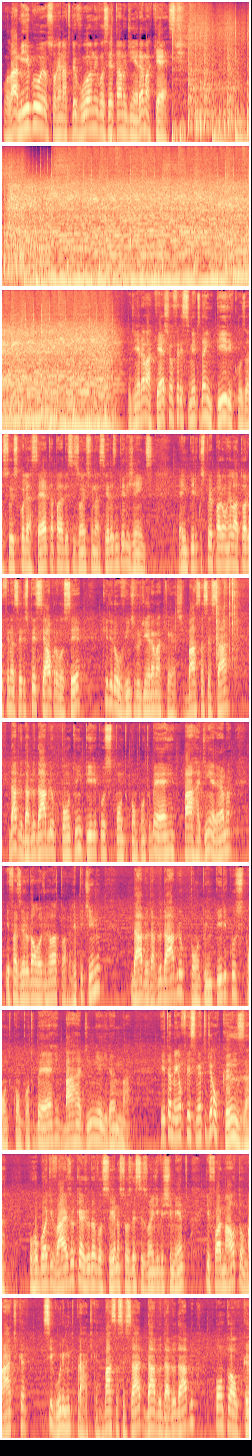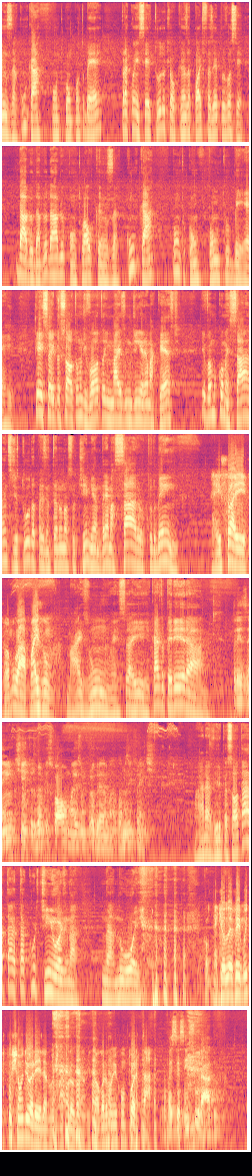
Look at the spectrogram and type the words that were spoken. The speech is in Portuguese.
Olá, amigo. Eu sou Renato Devuano e você está no Dinheirama Cast. O Dinheirama Cast é um oferecimento da Empíricos, a sua escolha certa para decisões financeiras inteligentes. A Empíricos preparou um relatório financeiro especial para você, querido ouvinte do Dinheirama Cast. Basta acessar www.empíricos.com.br barra Dinheirama e fazer o download do relatório. Repetindo, www.empíricos.com.br barra Dinheirama. E também oferecimento de Alcanza, o robô advisor que ajuda você nas suas decisões de investimento de forma automática, segura e muito prática. Basta acessar www.alcanza.com.br para conhecer tudo que Alcanza pode fazer por você. www.alcanza.com.br E é isso aí, pessoal. Estamos de volta em mais um Dinheirama Cast. E vamos começar, antes de tudo, apresentando o nosso time. André Massaro, tudo bem? É isso aí, vamos lá, mais um. Mais um, é isso aí. Ricardo Pereira. Presente, tudo bem pessoal? Mais um programa, vamos em frente. Maravilha, o pessoal tá, tá, tá curtinho hoje na, na, no Oi. É que eu levei muito puxão de orelha no último programa, então agora eu vou me comportar. Vai ser censurado.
